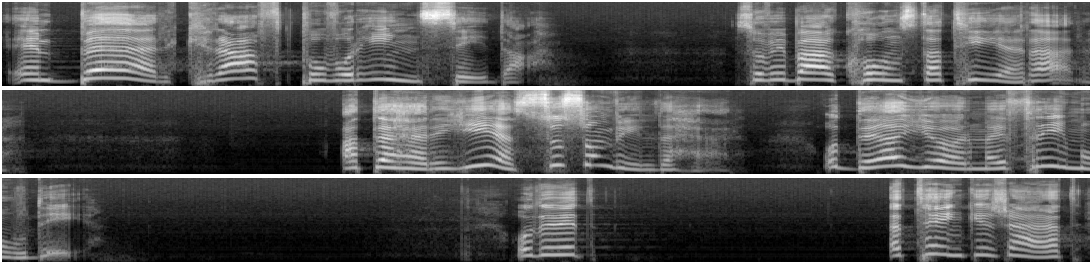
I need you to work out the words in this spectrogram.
en bärkraft på vår insida. Så vi bara konstaterar att det här är Jesus som vill det här. Och det gör mig frimodig. Och du vet, jag tänker så här att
